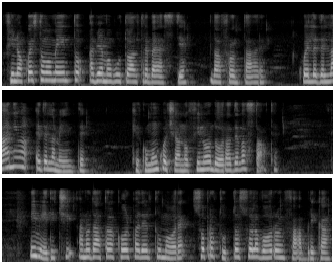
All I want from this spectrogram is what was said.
Fino a questo momento abbiamo avuto altre bestie da affrontare, quelle dell'anima e della mente, che comunque ci hanno fino ad ora devastate. I medici hanno dato la colpa del tumore soprattutto al suo lavoro in fabbrica,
